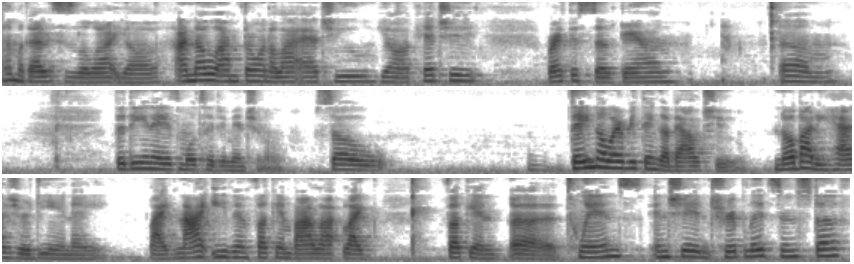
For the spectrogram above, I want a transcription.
Oh my god, this is a lot, y'all. I know I'm throwing a lot at you. Y'all catch it. Write this stuff down um, the DNA is multidimensional. So they know everything about you. Nobody has your DNA. Like not even fucking by like fucking uh twins and shit and triplets and stuff.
